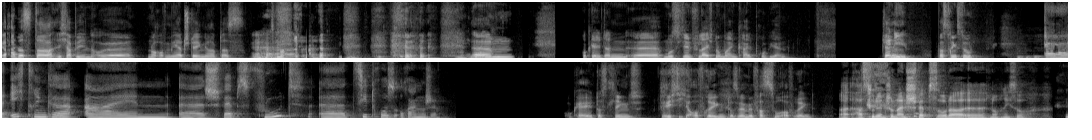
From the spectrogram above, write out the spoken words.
Ja, das da, ich habe ihn äh, noch auf dem Herd stehen gehabt. Das. ähm, okay, dann äh, muss ich den vielleicht noch mal in kalt probieren. Jenny, was trinkst du? Äh, ich trinke ein äh, Schweppes Fruit äh, Citrus Orange. Okay, das klingt richtig aufregend. Das wäre mir fast zu aufregend. Äh, Hast du denn schon einen Schweppes oder äh, noch nicht so?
